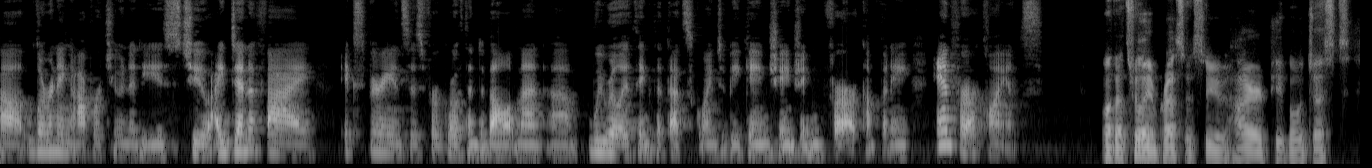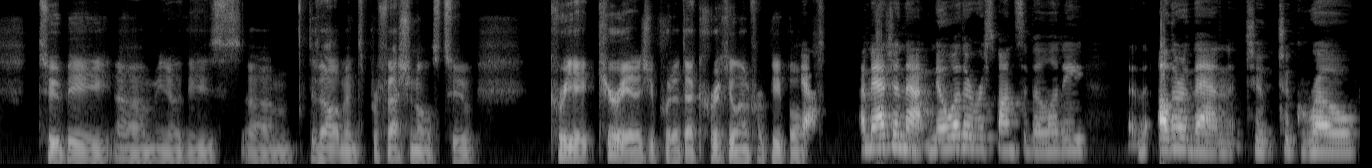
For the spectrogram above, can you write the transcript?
uh, learning opportunities, to identify experiences for growth and development, um, we really think that that's going to be game changing for our company and for our clients. Well, that's really impressive. So you hired people just to be, um, you know, these um, development professionals to create, curate, as you put it, that curriculum for people. Yeah. Imagine that. No other responsibility other than to to grow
